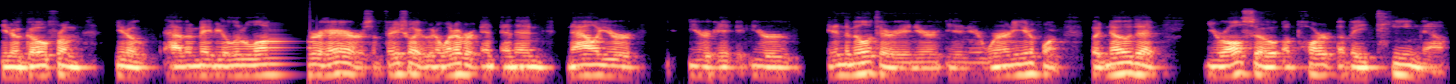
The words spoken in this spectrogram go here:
you know, go from, you know, having maybe a little longer hair or some facial hair, you know, whatever. And, and then now you're, you're, you're in the military and you're, and you're wearing a uniform, but know that you're also a part of a team now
